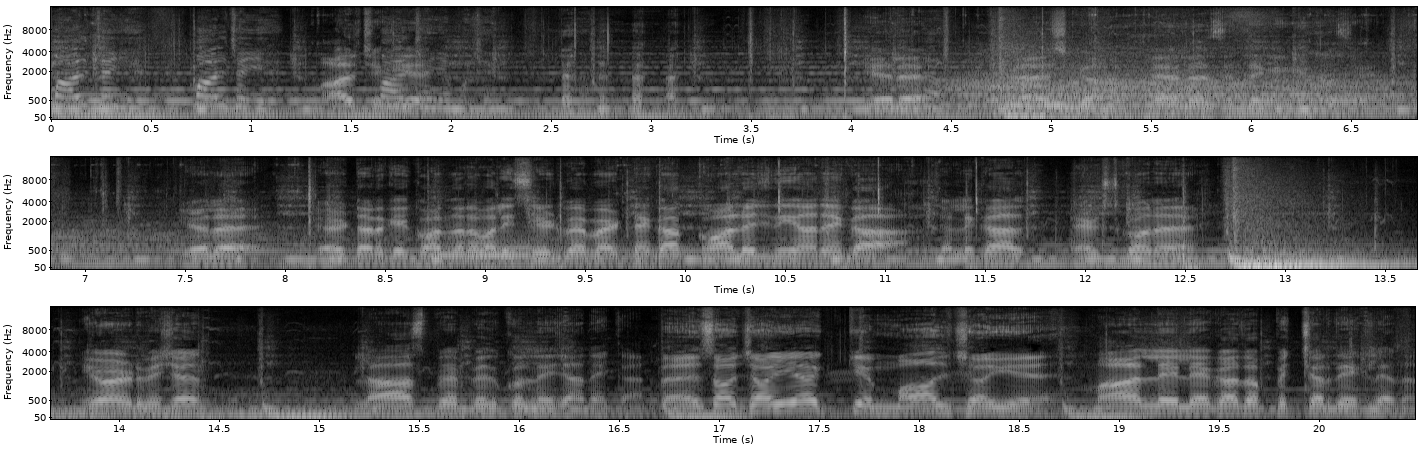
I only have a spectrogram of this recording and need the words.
माल चाहिए माल चाहिए। माल चाहिए? माल चाहिए मुझे। ये ले ऐश का ले ले ज़िंदगी के मज़े ये ले थिएटर के कॉर्नर वाली सीट पे बैठने का कॉलेज नहीं आने का चल निकल नेक्स्ट कौन है न्यू एडमिशन क्लास पे बिल्कुल नहीं जाने का पैसा चाहिए कि माल चाहिए माल नहीं लेगा तो पिक्चर देख लेना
